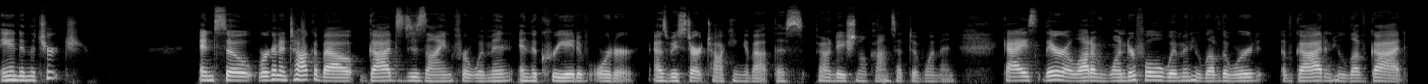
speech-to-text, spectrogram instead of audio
and in the church. And so we're going to talk about God's design for women in the creative order as we start talking about this foundational concept of women. Guys, there are a lot of wonderful women who love the word of God and who love God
